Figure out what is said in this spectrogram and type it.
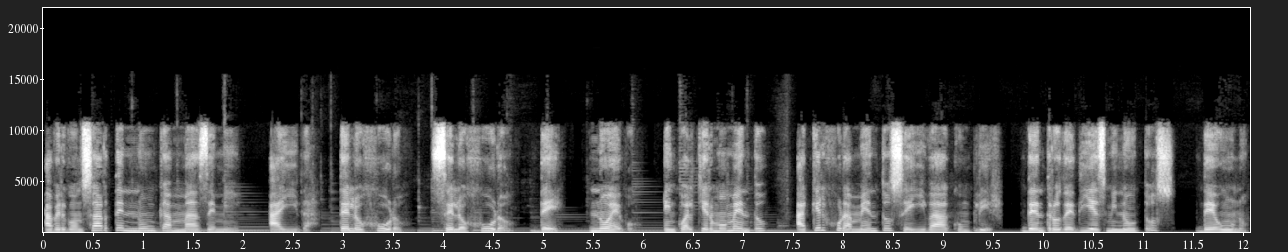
avergonzarte nunca más de mí, Aida. Te lo juro, se lo juro, de nuevo. En cualquier momento, aquel juramento se iba a cumplir. Dentro de diez minutos, de uno.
